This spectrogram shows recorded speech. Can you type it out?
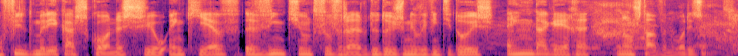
O filho de Maria Kashko nasceu em Kiev a 21 de fevereiro de 2022. Ainda a guerra não estava no horizonte.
